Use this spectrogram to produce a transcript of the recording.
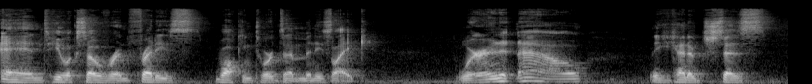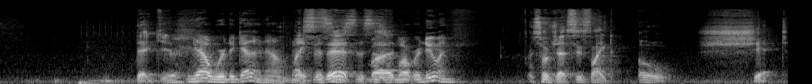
And he looks over, and Freddy's walking towards him, and he's like, "We're in it now." And he kind of says, "Thank you." Yeah, we're together now. Like This this, is is, it, this bud. is what we're doing. So Jesse's like, "Oh shit!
